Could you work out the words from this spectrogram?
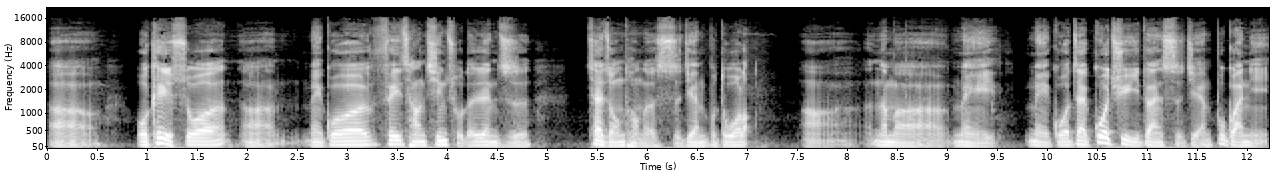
啊，我可以说啊，美国非常清楚的认知，蔡总统的时间不多了啊。那么美美国在过去一段时间，不管你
